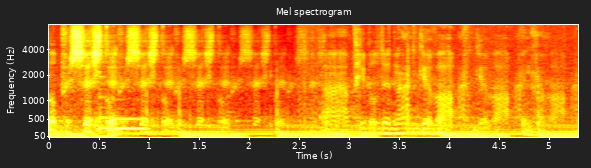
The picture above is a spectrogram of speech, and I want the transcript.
People persisted. persisted, persisted, persisted. Uh, people did not give up. Give up. You know.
